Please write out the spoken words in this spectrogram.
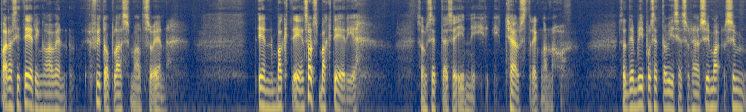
parasitering av en, fytoplasma, alltså en, en, bakter, en sorts bakterie som sätter sig in i, i kärlsträngarna. Så det blir på sätt och vis en sån här syma, sym,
